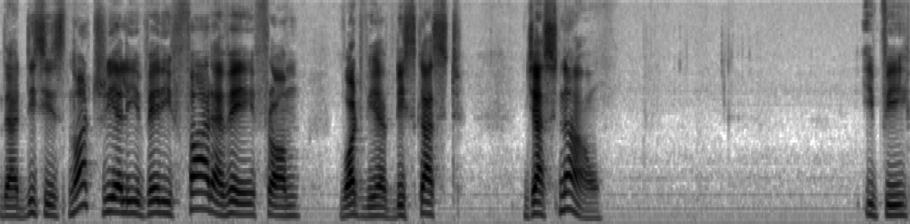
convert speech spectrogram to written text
that this is not really very far away from what we have discussed just now. If we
